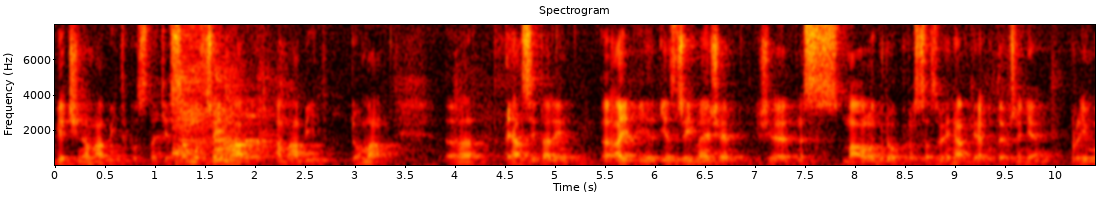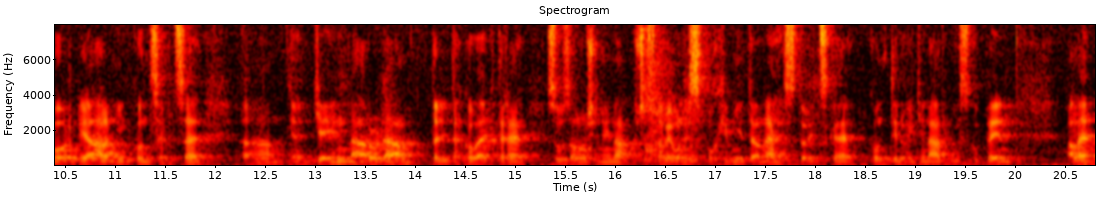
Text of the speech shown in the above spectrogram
většina má být v podstatě samozřejmá a má být doma. Já si tady, a je, je zřejmé, že, že dnes málo kdo prosazuje nějaké otevřeně primordiální koncepce eh, dějin národa, tedy takové, které jsou založeny na představě o nespochybnitelné historické kontinuitě národních skupin, ale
